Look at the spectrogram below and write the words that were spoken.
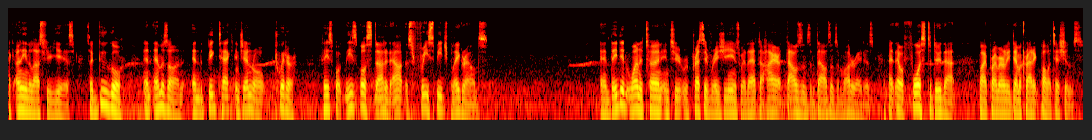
like only in the last few years. So Google and Amazon and the big tech in general, Twitter, Facebook, these all started out as free speech playgrounds and they didn't want to turn into repressive regimes where they had to hire thousands and thousands of moderators. Right? They were forced to do that by primarily Democratic politicians.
